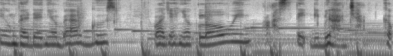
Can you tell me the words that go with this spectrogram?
yang badannya bagus, wajahnya glowing, pasti dibilang cakep.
